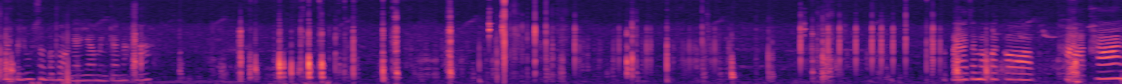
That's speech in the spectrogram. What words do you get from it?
ก็เป็นรูปทรงกระบอกยาวๆเหมือนกันนะคะต่อไปเราจะมาประกอบขาข้าง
